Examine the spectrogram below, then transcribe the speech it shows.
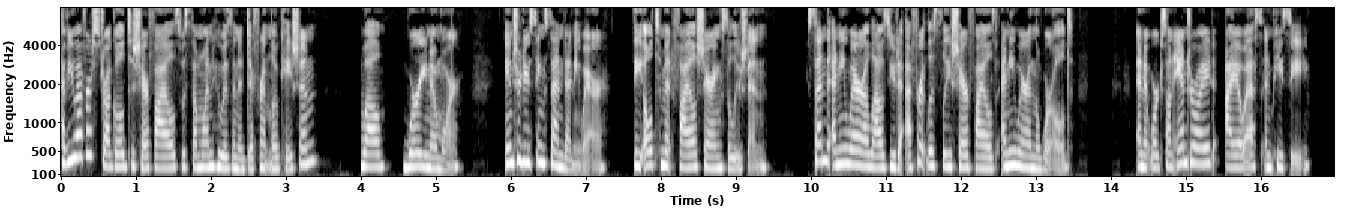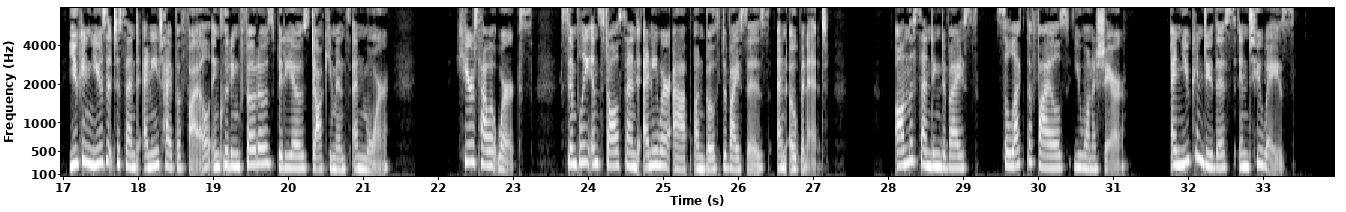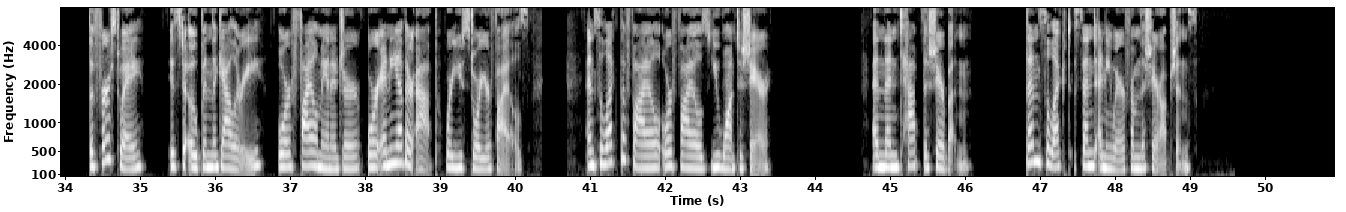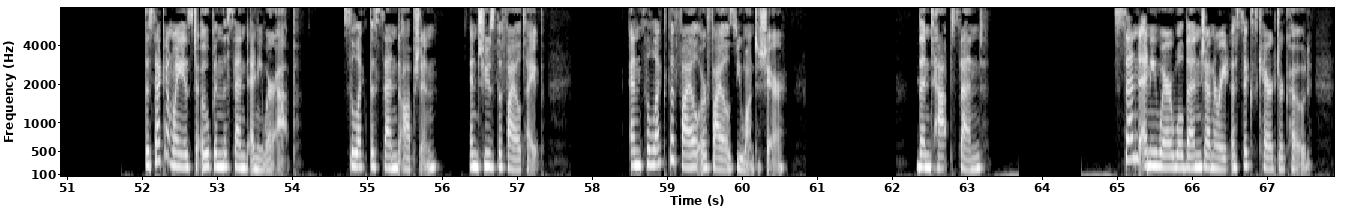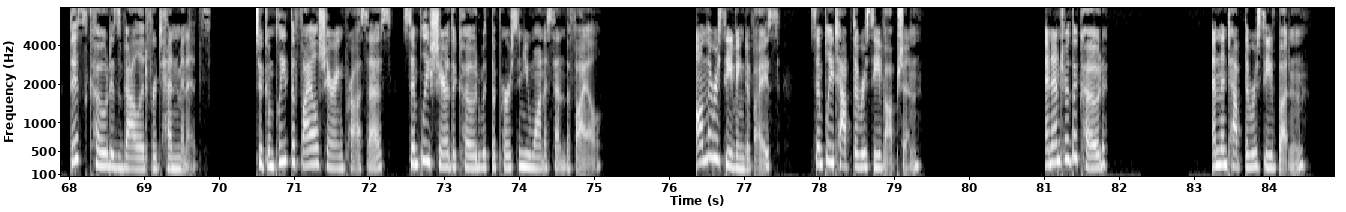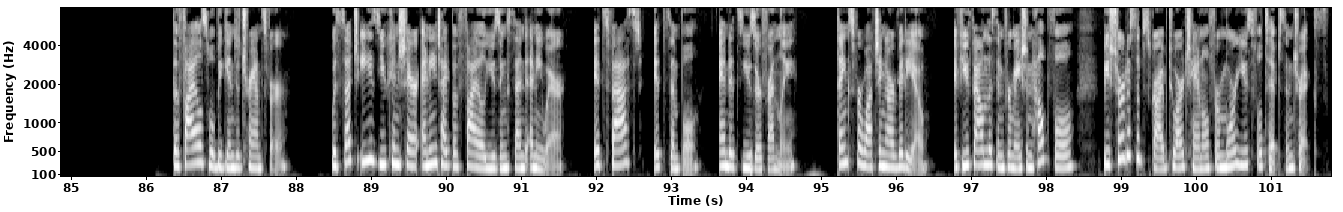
Have you ever struggled to share files with someone who is in a different location? Well, worry no more. Introducing Send Anywhere, the ultimate file sharing solution. Send Anywhere allows you to effortlessly share files anywhere in the world, and it works on Android, iOS, and PC. You can use it to send any type of file, including photos, videos, documents, and more. Here's how it works. Simply install Send Anywhere app on both devices and open it. On the sending device, select the files you want to share. And you can do this in two ways. The first way is to open the gallery or file manager or any other app where you store your files and select the file or files you want to share. And then tap the Share button. Then select Send Anywhere from the Share options. The second way is to open the Send Anywhere app. Select the Send option and choose the file type. And select the file or files you want to share. Then tap Send. Send Anywhere will then generate a six character code. This code is valid for 10 minutes. To complete the file sharing process, simply share the code with the person you want to send the file. On the receiving device, simply tap the Receive option and enter the code, and then tap the Receive button. The files will begin to transfer. With such ease, you can share any type of file using Send Anywhere. It's fast, it's simple, and it's user-friendly. Thanks for watching our video. If you found this information helpful, be sure to subscribe to our channel for more useful tips and tricks.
